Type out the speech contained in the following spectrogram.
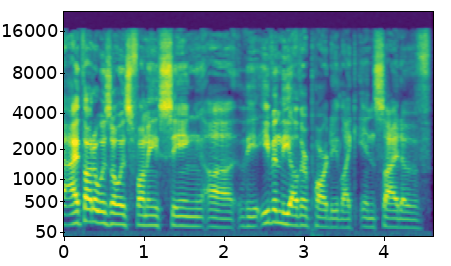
I thought it was always funny seeing uh the even the other party like inside of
